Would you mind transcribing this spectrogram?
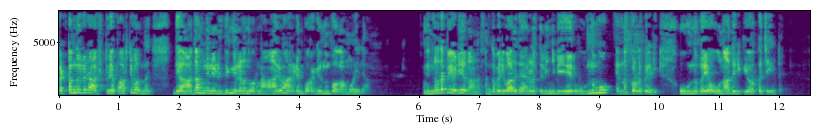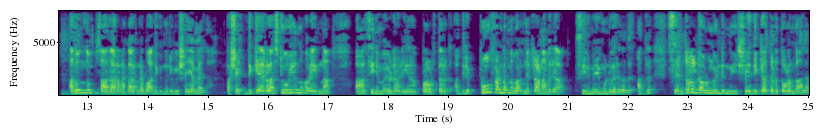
പെട്ടെന്ന് ഒരു രാഷ്ട്രീയ പാർട്ടി വന്ന് അതങ്ങനെയാണ് ഇതിങ്ങനെയാണെന്ന് പറഞ്ഞാൽ ആരും ആരുടെയും പുറകെ ഒന്നും പോകാൻ പോണില്ല. നിങ്ങളുടെ പേടി അതാണ്. സംഘപരിവാർ കേരളത്തിൽ ഇനി വേര് ഊന്നുമോ എന്നൊക്കെ ഉള്ള പേടി. ഊന്നുകയോ ഊന്നാതിരിക്കുകയോ ഒക്കെ ചെയ്യട്ടെ. അതൊന്നും സാധാരണക്കാരനെ ബാധിക്കുന്ന ഒരു വിഷയമല്ല. പക്ഷെ ദി കേരള സ്റ്റോറി എന്ന് പറയുന്ന ആ സിനിമയുടെ അടിയ പ്രവർത്തകർക്ക് അതിൽ പ്രൂഫ് ഉണ്ടെന്ന് പറഞ്ഞിട്ടാണ് അവർ ആ സിനിമയും കൊണ്ടുവരുന്നത് അത് സെൻട്രൽ ഗവൺമെന്റ് നിഷേധിക്കാത്തിടത്തോളം കാലം.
